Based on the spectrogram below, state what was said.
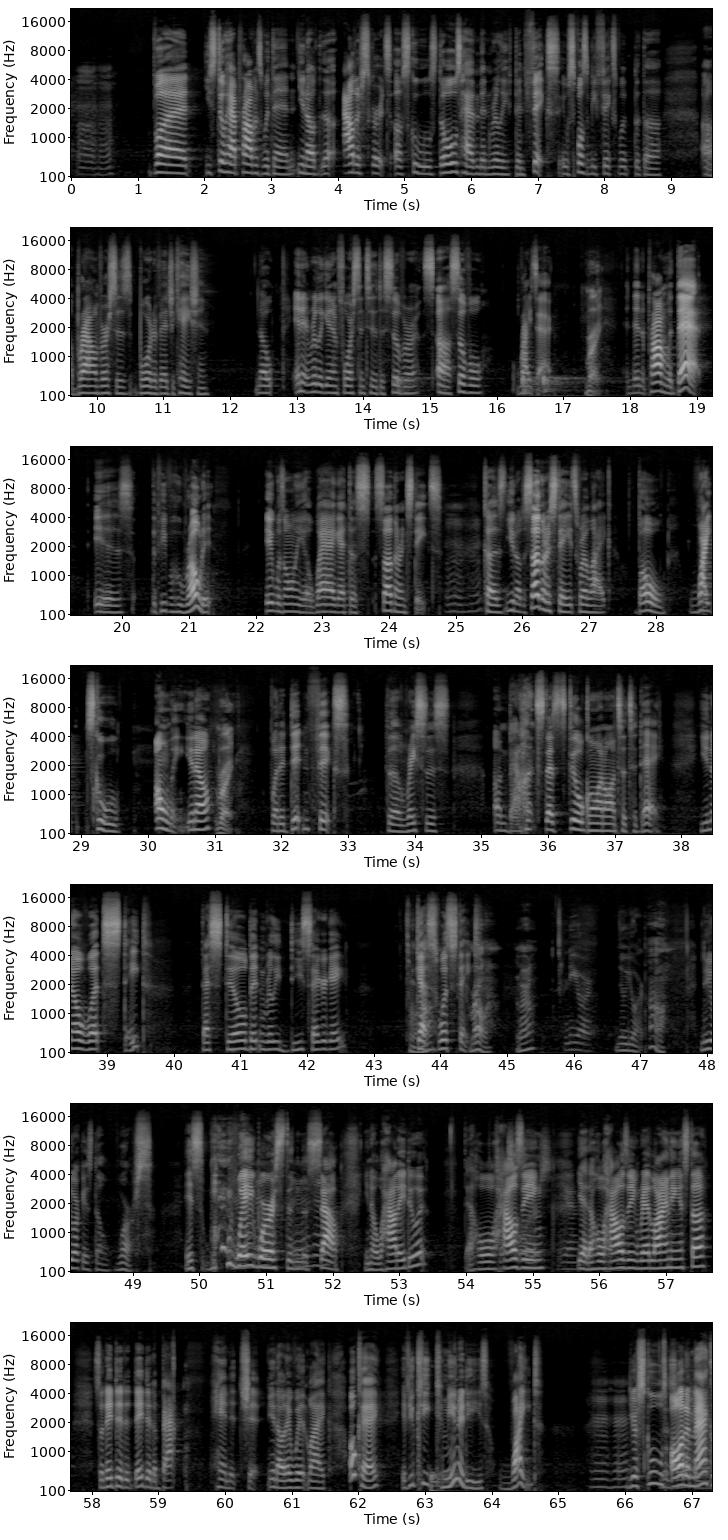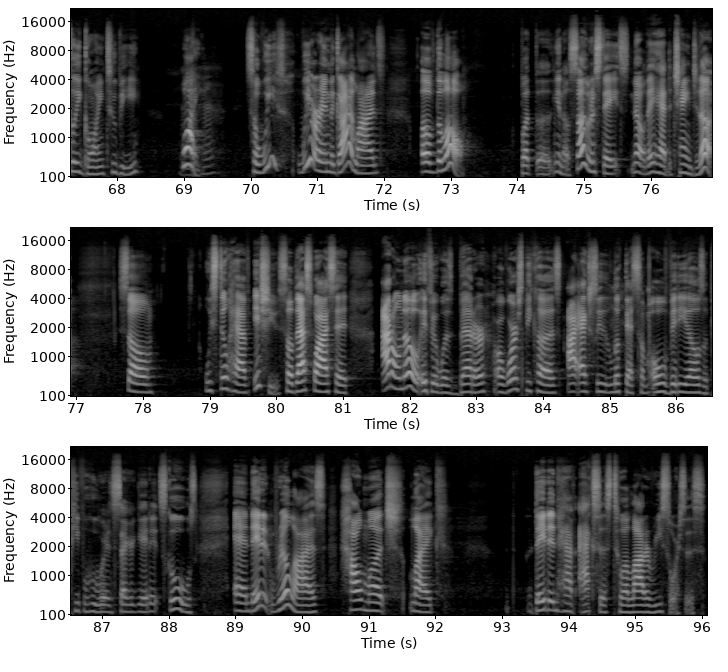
But you still have problems within, you know, the outer skirts of schools. Those haven't been really been fixed. It was supposed to be fixed with, with the uh, Brown versus Board of Education. Nope, it didn't really get enforced into the Silver uh, Civil Rights Act. Right. And then the problem with that is the people who wrote it, it was only a wag at the s- southern states. Because, you know, the southern states were like bold, white school only, you know? Right. But it didn't fix the racist unbalance that's still going on to today. You know what state that still didn't really desegregate? To Guess what state? Maryland. Maryland. New York. New York. Oh. New York is the worst. It's way mm-hmm. worse than the mm-hmm. South. You know how they do it? That whole Just housing, worse. Yeah. yeah, the whole housing redlining and stuff. So they did it. They did a backhanded shit. You know, they went like, okay, if you keep communities white, Mm-hmm. your school's automatically going to be white. Mm-hmm. So we we are in the guidelines of the law. But the, you know, southern states, no, they had to change it up. So we still have issues. So that's why I said I don't know if it was better or worse because I actually looked at some old videos of people who were in segregated schools and they didn't realize how much like they didn't have access to a lot of resources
